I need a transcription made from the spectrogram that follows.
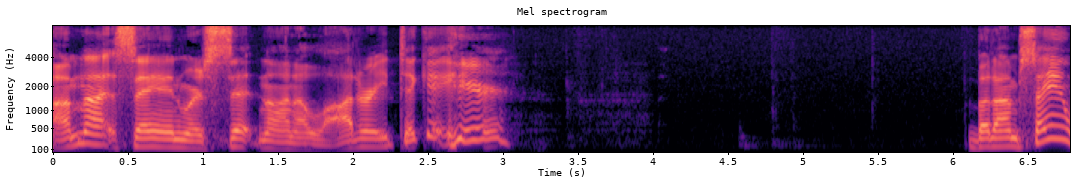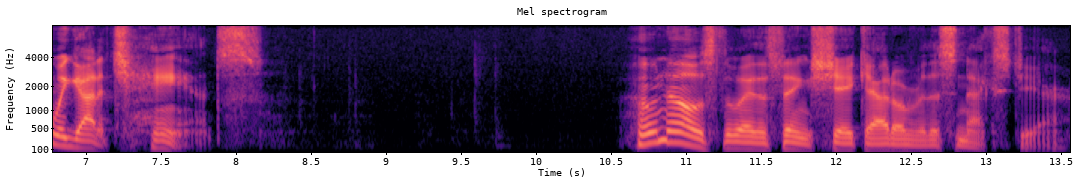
I'm not saying we're sitting on a lottery ticket here, but I'm saying we got a chance. Who knows the way the things shake out over this next year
